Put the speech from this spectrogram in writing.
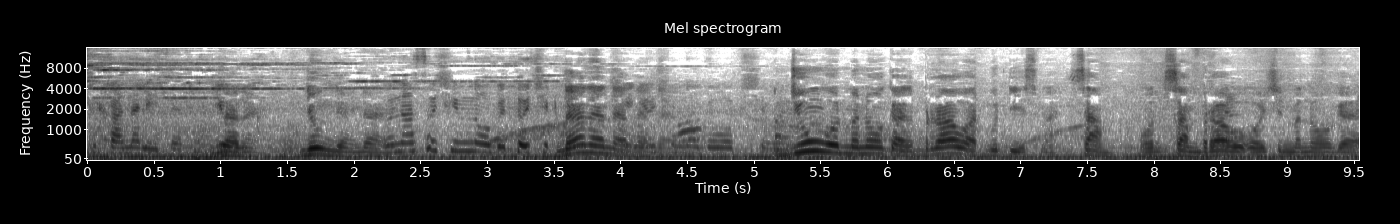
психоаналитик. да, Юнг. да. Да, У да. нас очень много точек Да, да, да, да, очень да. много общего. Джунг он много брал от буддизма, сам. Он сам брал очень много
